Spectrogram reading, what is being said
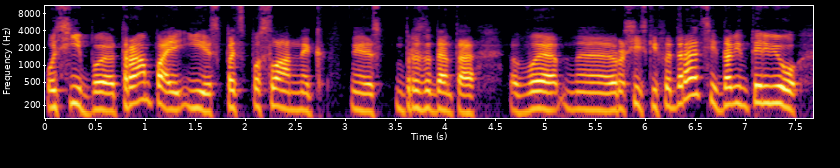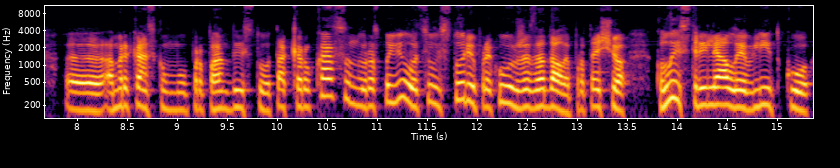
осіб е, Трампа і спецпосланник е, президента в е, Російській Федерації, дав інтерв'ю е, американському пропагандисту Такеру Карсону, розповів оцю історію, про яку ви вже згадали, про те, що коли стріляли влітку,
